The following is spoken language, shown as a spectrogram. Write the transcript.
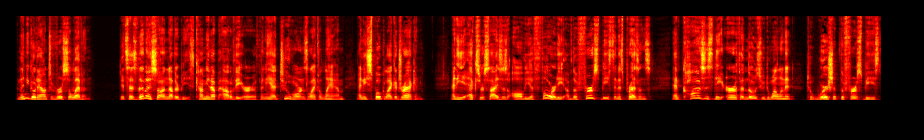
And then you go down to verse 11. It says, Then I saw another beast coming up out of the earth, and he had two horns like a lamb, and he spoke like a dragon. And he exercises all the authority of the first beast in his presence, and causes the earth and those who dwell in it to worship the first beast,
